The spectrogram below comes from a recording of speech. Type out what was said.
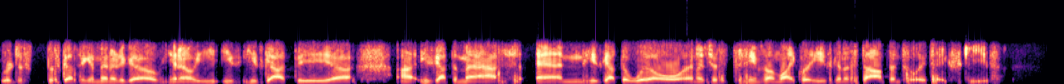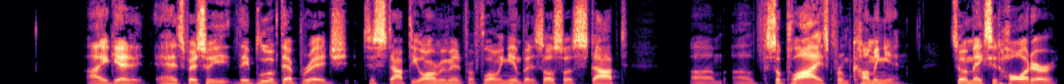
we are just discussing a minute ago, you know he he's, he's got the uh, uh, he's got the mass and he's got the will, and it just seems unlikely he's going to stop until he takes Kiev. I get it, and especially they blew up that bridge to stop the armament from flowing in, but it's also stopped um, of supplies from coming in. So it makes it harder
